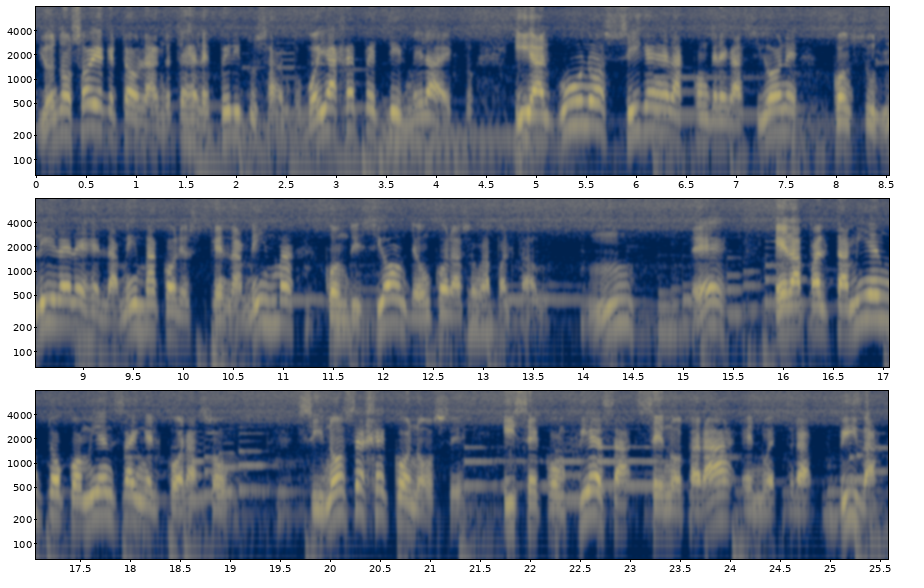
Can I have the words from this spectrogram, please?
Yo no soy el que está hablando, este es el Espíritu Santo. Voy a repetir, mira esto. Y algunos siguen en las congregaciones con sus líderes en la misma, en la misma condición de un corazón apartado. Mm, ¿eh? El apartamiento comienza en el corazón. Si no se reconoce y se confiesa, se notará en nuestra vida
